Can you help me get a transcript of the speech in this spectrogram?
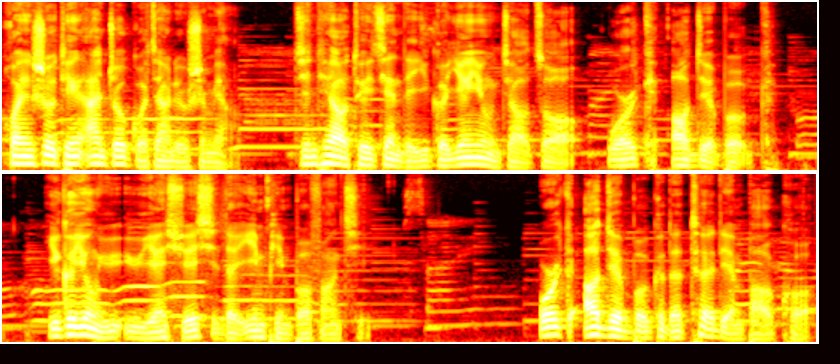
欢迎收听安卓果酱六十秒。今天要推荐的一个应用叫做 Work Audiobook，一个用于语言学习的音频播放器。Work Audiobook 的特点包括。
